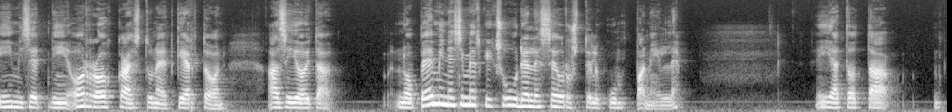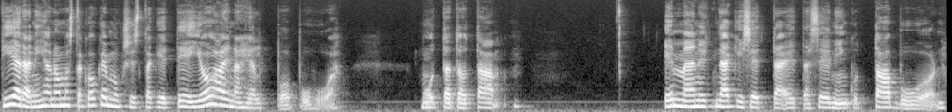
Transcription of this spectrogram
ihmiset niin on rohkaistuneet kertoon asioita nopeammin esimerkiksi uudelle seurustelukumppanille. Ja tota, tiedän ihan omasta kokemuksistakin, että ei ole aina helppoa puhua. Mutta tota, en mä nyt näkisi, että, että se niin kuin tabu on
